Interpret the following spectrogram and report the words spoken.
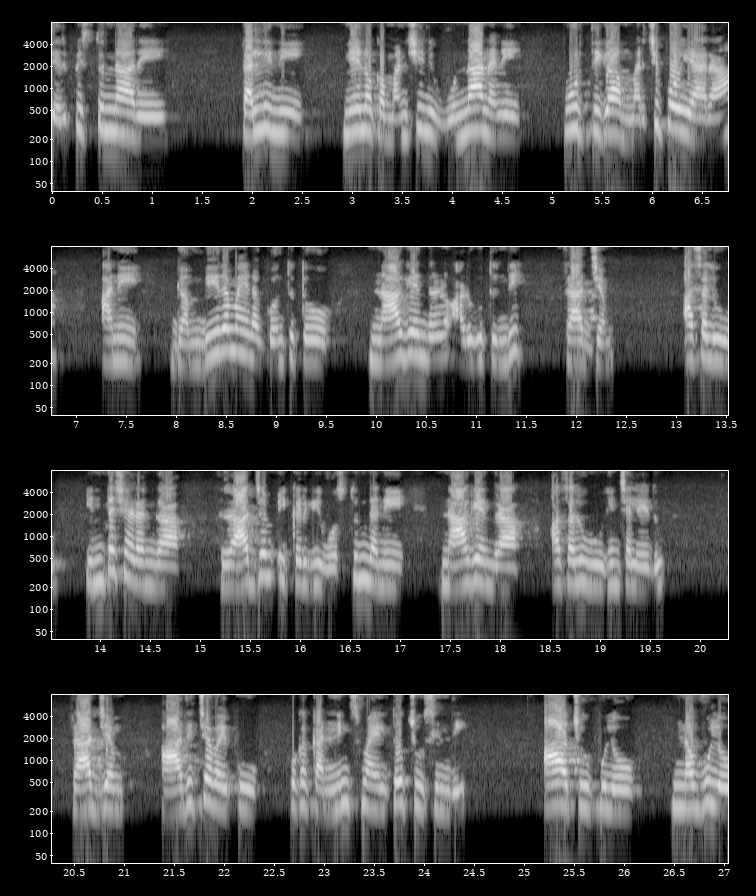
జరిపిస్తున్నారే. తల్లిని నేనొక మనిషిని ఉన్నానని పూర్తిగా మర్చిపోయారా? అని గంభీరమైన గొంతుతో నాగేంద్రను అడుగుతుంది రాజ్యం. అసలు ఇంత సడన్గా రాజ్యం ఇక్కడికి వస్తుందని నాగేంద్ర అసలు ఊహించలేదు. రాజ్యం ఆదిత్య వైపు ఒక కన్నింగ్ స్మైల్తో చూసింది. ఆ చూపులో నవ్వులో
